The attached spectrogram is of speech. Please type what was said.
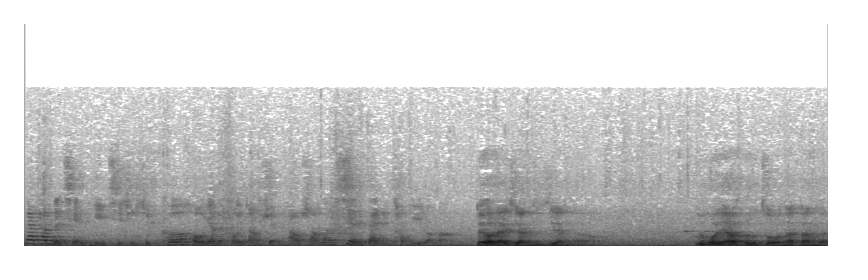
那他们的前提其实是柯侯要在同一张选票上，那现在你同意了吗？对我来讲是这样的。如果要合作，那当然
